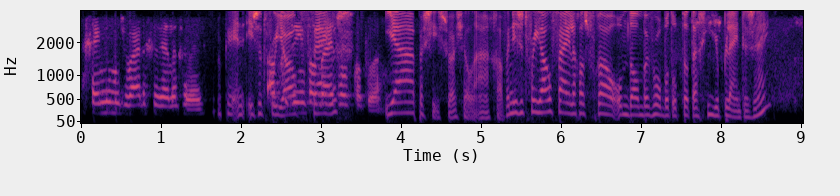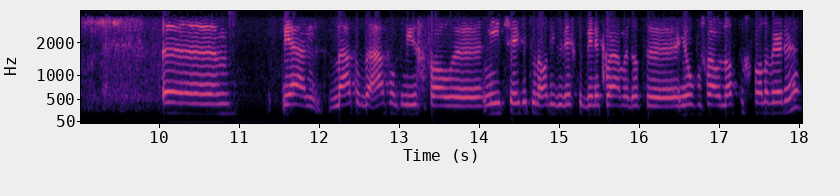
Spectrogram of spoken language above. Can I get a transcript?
geen noemenswaardige rellen geweest. Oké, en is het voor jou veilig? Ja, precies, zoals je al aangaf. En is het voor jou veilig als vrouw om dan bijvoorbeeld op dat Tahrirplein te zijn? Ehm, ja, laat op de avond in ieder geval uh, niet. Zeker toen al die berichten binnenkwamen dat uh, heel veel vrouwen lastiggevallen werden.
